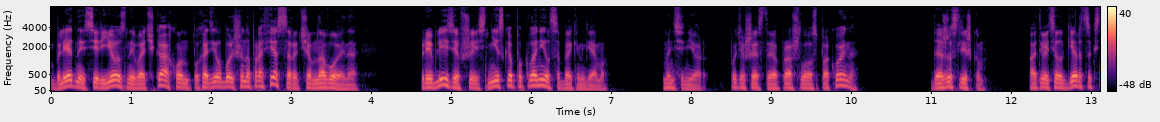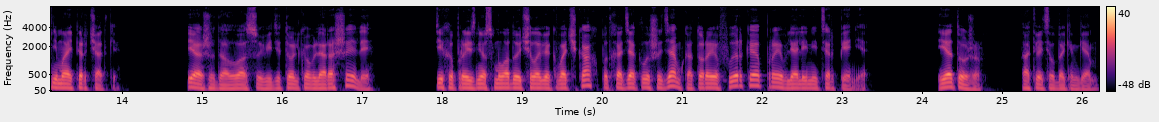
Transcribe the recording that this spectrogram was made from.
Бледный, серьезный, в очках, он походил больше на профессора, чем на воина. Приблизившись, низко поклонился Бекингему. «Монсеньор, путешествие прошло спокойно?» «Даже слишком», — ответил герцог, снимая перчатки. «Я ожидал вас увидеть только в Ля-Рошеле», — тихо произнес молодой человек в очках, подходя к лошадям, которые, фыркая, проявляли нетерпение. «Я тоже», — ответил Бекингем.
